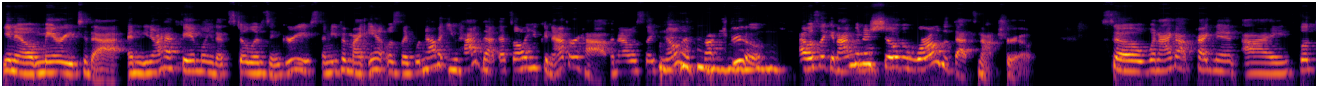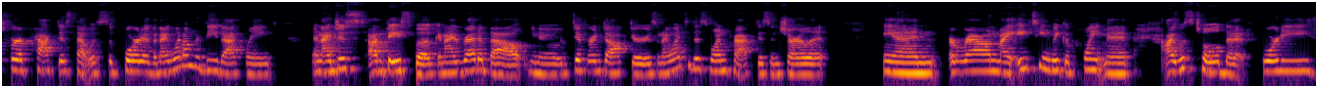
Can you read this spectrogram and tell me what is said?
you know, married to that. And, you know, I have family that still lives in Greece. And even my aunt was like, well, now that you have that, that's all you can ever have. And I was like, no, that's not true. I was like, and I'm going to show the world that that's not true. So when I got pregnant, I looked for a practice that was supportive and I went on the VBAC link and I just on Facebook and I read about, you know, different doctors and I went to this one practice in Charlotte and around my 18 week appointment, I was told that at 40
